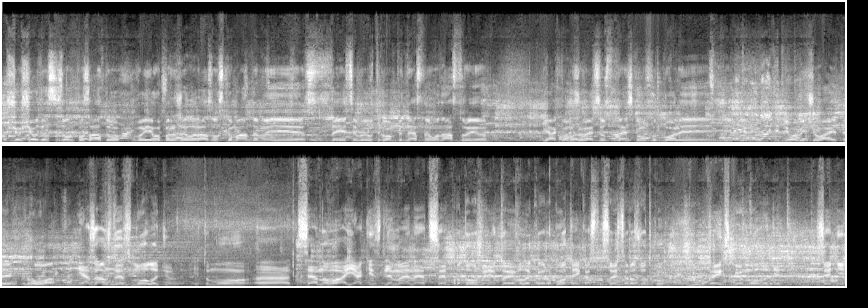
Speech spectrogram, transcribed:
Ну що, ще один сезон позаду. Ви його пережили разом з командами і здається, ви у такому піднесеному настрою. Як вам живеться у студентському футболі, і яким ви його відчуваєте як голова? Я завжди з молоддю, і тому е, це нова якість для мене. Це продовження тої великої роботи, яка стосується розвитку української молоді. Сьогодні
